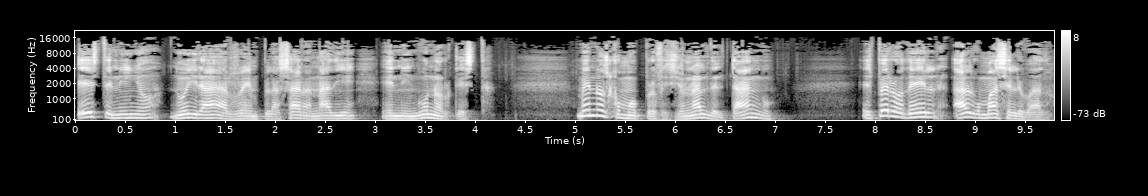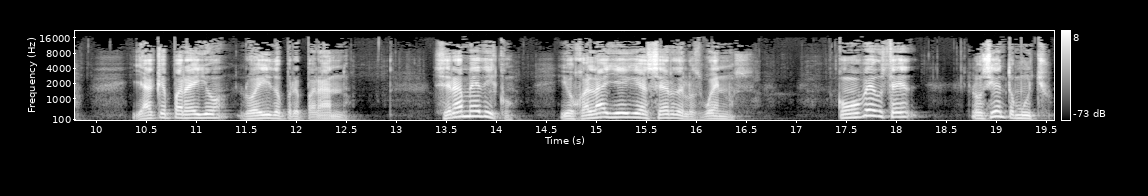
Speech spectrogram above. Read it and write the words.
este niño no irá a reemplazar a nadie en ninguna orquesta, menos como profesional del tango. Espero de él algo más elevado, ya que para ello lo he ido preparando. Será médico y ojalá llegue a ser de los buenos. Como ve usted, lo siento mucho.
